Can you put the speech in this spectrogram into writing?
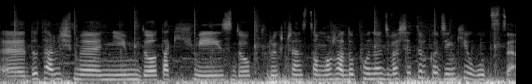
E, Dotarliśmy nim do takich miejsc, do których często można dopłynąć właśnie tylko dzięki łódce.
